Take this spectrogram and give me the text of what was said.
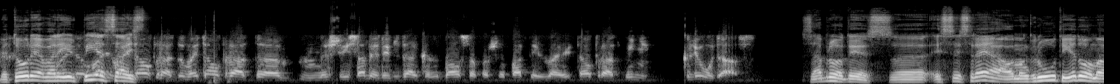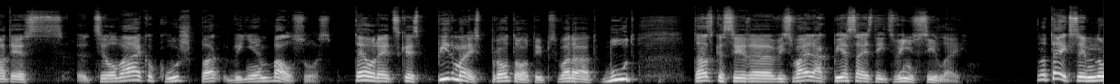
Bet tur jau arī ir Vai- vai- piesaistīts. Vai tavuprāt, tavuprāt uh, šī sabiedrības daļa, kas balso par šo partiju, vai tavuprāt viņi kļūdās? Saproties, eh, es, es reāli man grūti iedomāties cilvēku, kurš par viņiem balsos. Teorētiskais pirmais prototyps varētu būt tas, kas ir eh, visvairāk piesaistīts viņu silai. Nu, teiksim, nu,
